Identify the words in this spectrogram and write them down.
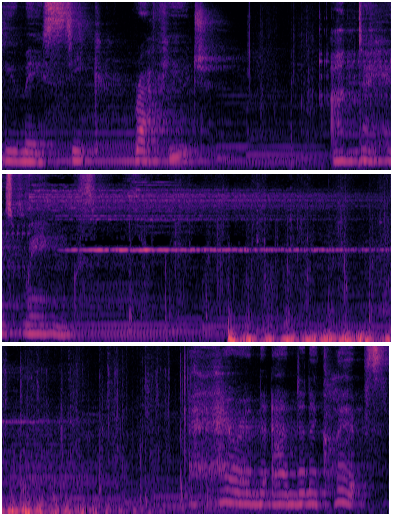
you may seek refuge. Under his wings. A heron and an eclipse.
